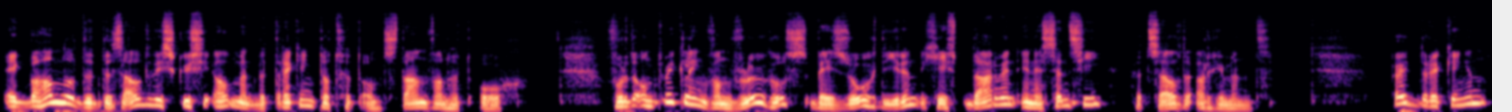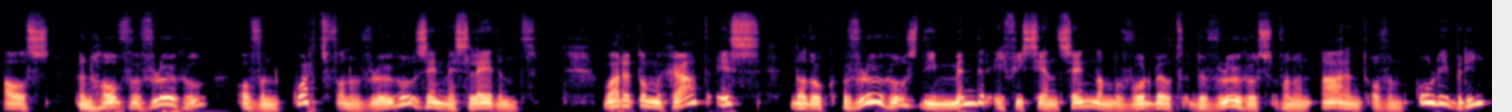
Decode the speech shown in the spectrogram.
Ik behandelde dezelfde discussie al met betrekking tot het ontstaan van het oog. Voor de ontwikkeling van vleugels bij zoogdieren geeft Darwin in essentie hetzelfde argument. Uitdrukkingen als een halve vleugel of een kwart van een vleugel zijn misleidend. Waar het om gaat is dat ook vleugels die minder efficiënt zijn dan bijvoorbeeld de vleugels van een arend of een kolibrie,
